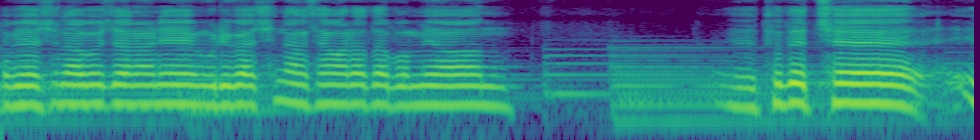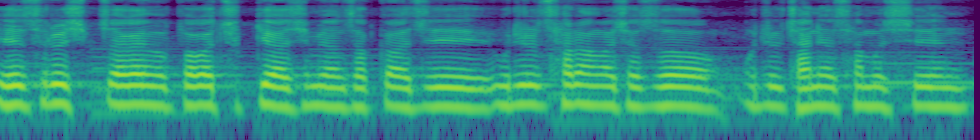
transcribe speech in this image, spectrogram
자비하신 아버지 하나님, 우리가 신앙생활하다 보면 예, 도대체 예수를 십자가에 못 박아 죽게 하시면서까지 우리를 사랑하셔서 우리를 자녀 삼으신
